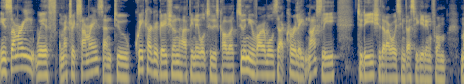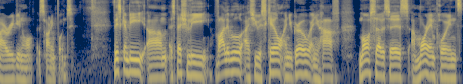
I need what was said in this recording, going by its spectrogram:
In summary, with metric summaries and two quick aggregation, I've been able to discover two new variables that correlate nicely to the issue that I was investigating from my original starting point. This can be um, especially valuable as you scale and you grow and you have more services and more endpoints.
